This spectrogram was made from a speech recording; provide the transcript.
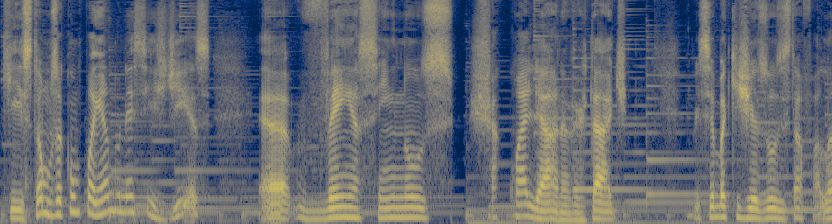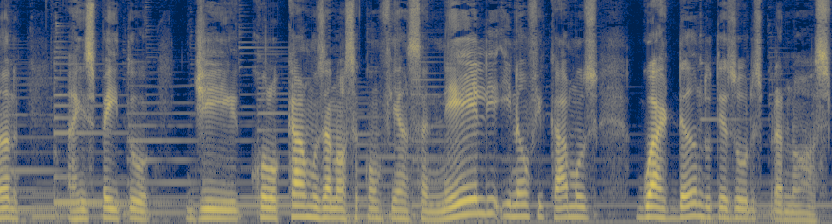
que estamos acompanhando nesses dias, é, vem assim nos chacoalhar, na verdade. Perceba que Jesus está falando a respeito de colocarmos a nossa confiança nele e não ficarmos guardando tesouros para nós.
